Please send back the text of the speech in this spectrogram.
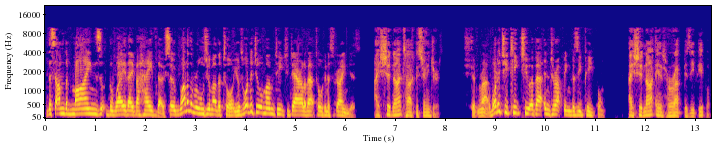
This undermines the way they behave though. So one of the rules your mother taught you was what did your mum teach you, Daryl, about talking to strangers? I should not talk to strangers. Shouldn't right. What did she teach you about interrupting busy people? I should not interrupt busy people.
